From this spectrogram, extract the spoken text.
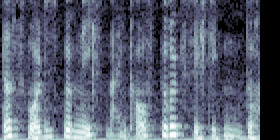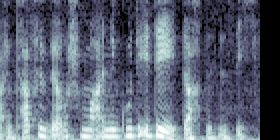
Das wollte sie beim nächsten Einkauf berücksichtigen. Doch ein Kaffee wäre schon mal eine gute Idee, dachte sie sich.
